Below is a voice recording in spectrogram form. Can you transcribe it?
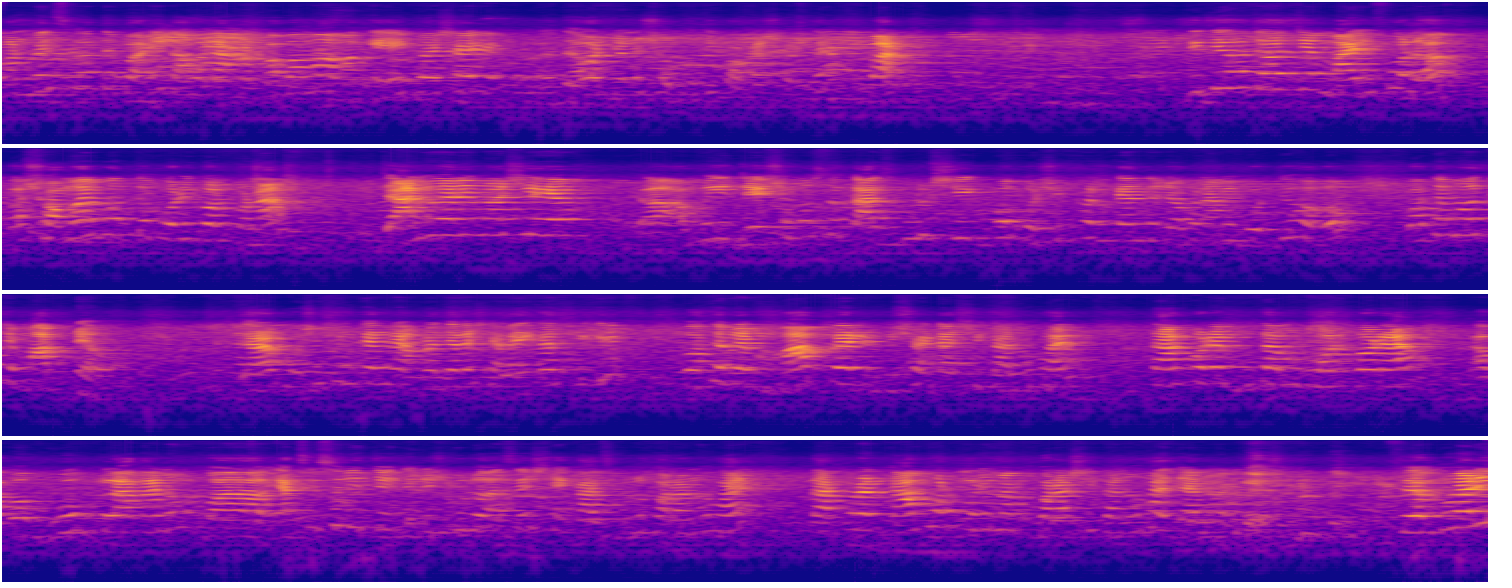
কনভিন্স করতে পারি, তাহলে আমার বাবা মা আমাকে এই পয়সায় দেওয়ার জন্য সম্মতি প্রকাশ করতে পারবে। দ্বিতীয়ত হচ্ছে মাইল ফলক বা সময়বদ্ধ পরিকল্পনা। জানুয়ারি মাসে আমি যে সমস্ত কাজগুলো শিখব প্রশিক্ষণ কেন্দ্রে যখন আমি ভর্তি হব, প্রথমে হচ্ছে মাপ নেওয়া। যারা প্রশিক্ষণ কেন্দ্রে, আমরা যারা সেলাই কাজ শিখি প্রথমে মাপের বিষয়টা শেখানো হয়, তারপরে বুতাম ঘর করা এবং ভোগ লাগানো বা অ্যাক্সেসরির যে জিনিসগুলো আছে, সেই কাজগুলো করানো হয়। তারপরে কাপড় পরিমাপ করা শেখানো হয় জানুয়ারি ফেব্রুয়ারি,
